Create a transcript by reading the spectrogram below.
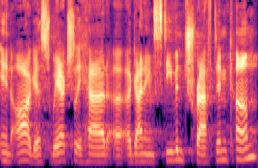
in August, we actually had a, a guy named Stephen Trafton come.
